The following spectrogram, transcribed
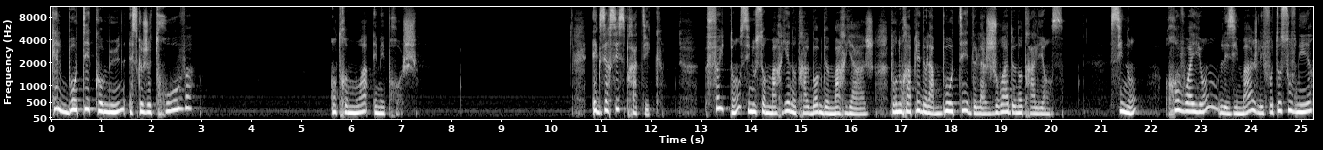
Quelle beauté commune est-ce que je trouve entre moi et mes proches? Exercice pratique. Feuilletons, si nous sommes mariés, notre album de mariage pour nous rappeler de la beauté et de la joie de notre alliance. Sinon, revoyons les images, les photos souvenirs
